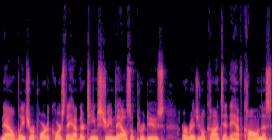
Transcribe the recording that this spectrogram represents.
Now, Bleacher Report, of course, they have their team stream. They also produce original content. They have columnists.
